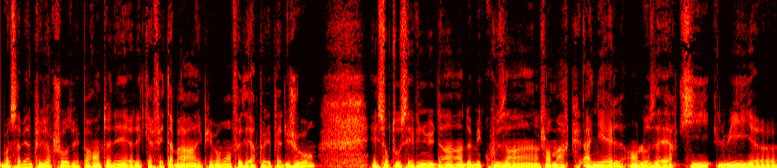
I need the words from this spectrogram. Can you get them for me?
Bon, ça vient de plusieurs choses. Mes parents tenaient des cafés tabac et puis maman faisait un peu les plats du jour. Et surtout, c'est venu d'un de mes cousins, Jean-Marc Agnel, en Lozère, qui lui euh,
